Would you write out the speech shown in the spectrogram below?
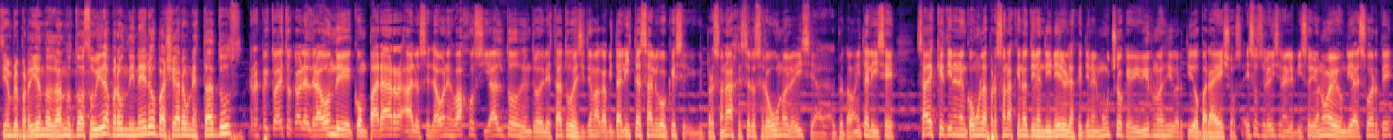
Siempre perdiendo, dando toda su vida para un dinero, para llegar a un estatus. Respecto a esto que habla el dragón de comparar a los eslabones bajos y altos dentro del estatus del sistema capitalista, es algo que el personaje 001 le dice al al protagonista, le dice, ¿sabes qué tienen en común las personas que no tienen dinero y las que tienen mucho? Que vivir no es divertido para ellos. Eso se lo dice en el episodio 9, Un día de suerte,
